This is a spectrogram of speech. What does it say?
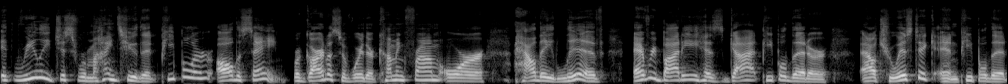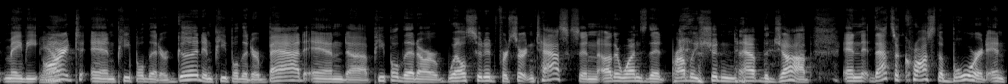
it really just reminds you that people are all the same, regardless of where they're coming from or how they live. Everybody has got people that are altruistic and people that maybe aren't, and people that are good and people that are bad, and uh, people that are well suited for certain tasks and other ones that probably shouldn't have the job. And that's across the board. And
